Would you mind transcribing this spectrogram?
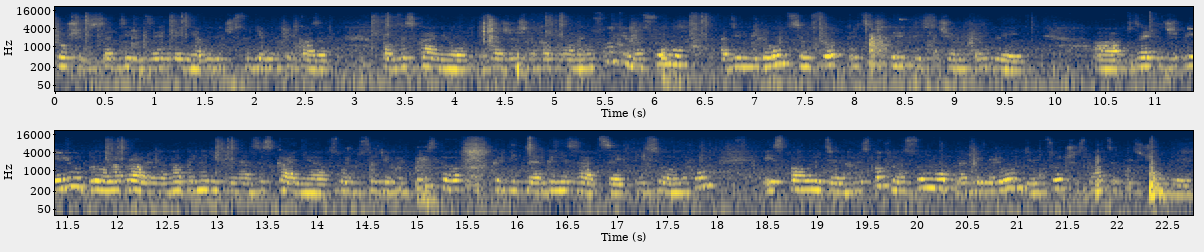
169 заявлений о выдаче судебных приказов по взысканию за жилищно-коммунальные услуги на сумму 1 миллион 734 тысячи рублей. А, За этот же период было направлено на принудительное взыскание в службу судебных приставов, кредитной организации, пенсионный фонд исполнительных листов на сумму 1 миллион 916 тысяч рублей.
